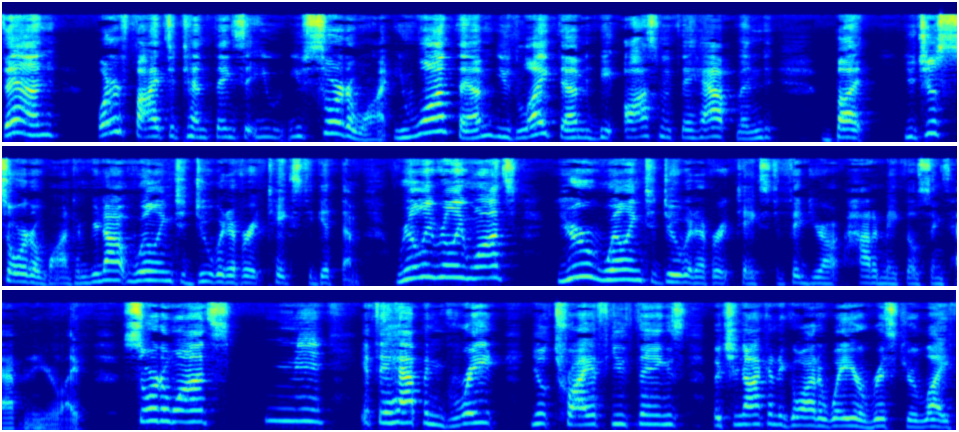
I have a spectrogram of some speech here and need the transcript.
Then, what are five to 10 things that you, you sort of want? You want them, you'd like them, it'd be awesome if they happened, but you just sort of want them. You're not willing to do whatever it takes to get them. Really, really wants, you're willing to do whatever it takes to figure out how to make those things happen in your life. Sort of wants, meh, if they happen, great. You'll try a few things, but you're not going to go out of way or risk your life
